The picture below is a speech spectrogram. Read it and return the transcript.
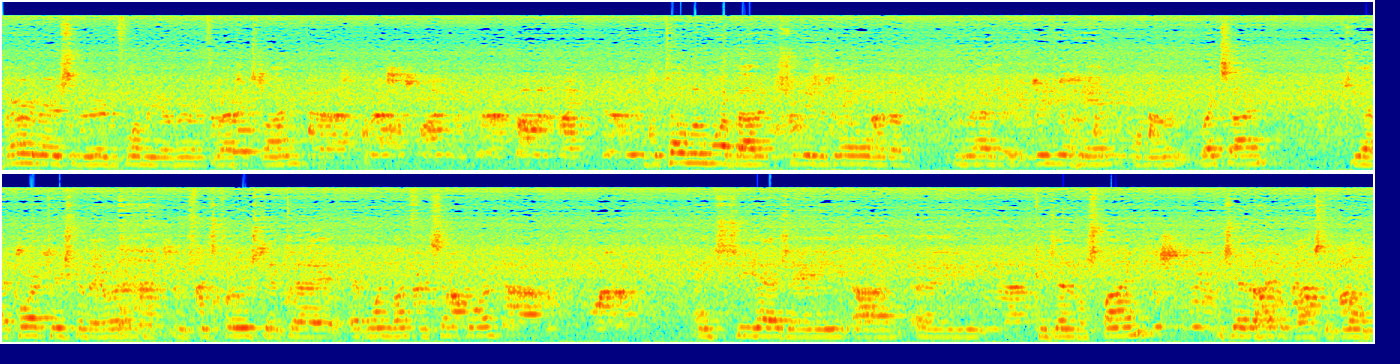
very, very severe deformity of her thoracic spine. To tell a little more about it, she is a girl with a who has a radial hand on the right side. She had a coarctation of aorta, which was closed at, uh, at one month in Singapore. And she has a, uh, a congenital spine, and she has a hypoplastic lung.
